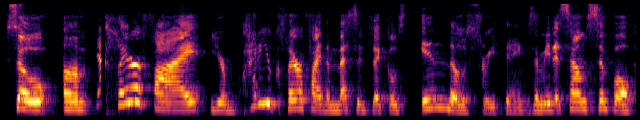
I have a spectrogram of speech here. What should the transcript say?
So, um, yeah. clarify your, how do you clarify the message that goes in those three things? I mean, it sounds simple.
